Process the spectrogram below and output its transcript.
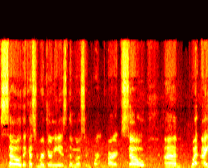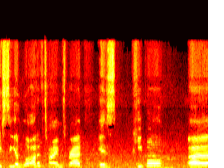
So the customer journey is the most important part. So um, what I see a lot of times, Brad, is people uh,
